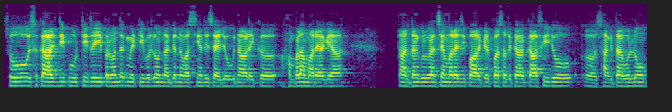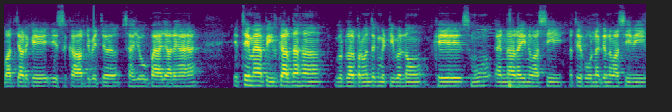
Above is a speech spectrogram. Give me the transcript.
ਸੋ ਇਸ ਕਾਰਜ ਦੀ ਪੂਰਤੀ ਲਈ ਪ੍ਰਬੰਧਕ ਕਮੇਟੀ ਵੱਲੋਂ ਨਗਰ ਨਿਵਾਸੀਆਂ ਦੇ ਸਹਿਯੋਗ ਨਾਲ ਇੱਕ ਹੰਬਲਾ ਮਾਰਿਆ ਗਿਆ। ਧੰਨ ਧੰਨ ਗੁਰੂ ਗ੍ਰੰਥ ਸਾਹਿਬ ਮਹਾਰਾਜ ਦੀ ਪਾਰ ਕਿਰਪਾ, ਸਦਕਾ। ਕਾਫੀ ਜੋ ਸੰਗਤਾਂ ਵੱਲੋਂ ਵੱਧ ਚੜ ਕੇ ਇਸ ਕਾਰਜ ਵਿੱਚ ਸਹਿਯੋਗ ਪਾਇਆ ਜਾ ਰਿਹਾ ਹੈ। ਇੱਥੇ ਮੈਂ ਅਪੀਲ ਕਰਦਾ ਹਾਂ ਗੁਰਦੁਆਰਾ ਪ੍ਰਬੰਧਕ ਕਮੇਟੀ ਵੱਲੋਂ ਕਿ ਸਮੂਹ ਐਨ ਆਰ ਆਈ ਨਿਵਾਸੀ ਅਤੇ ਹੋਰ ਨਗਰ ਨਿਵਾਸੀ ਵੀ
